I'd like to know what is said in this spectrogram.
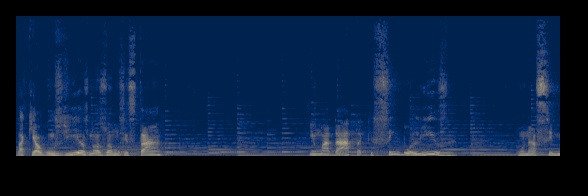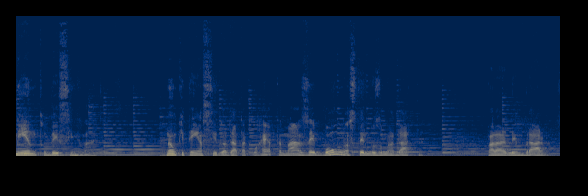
Daqui a alguns dias nós vamos estar em uma data que simboliza o nascimento desse milagre. Não que tenha sido a data correta, mas é bom nós termos uma data para lembrarmos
